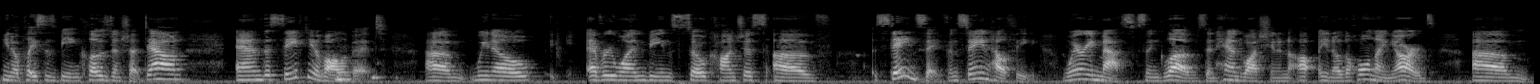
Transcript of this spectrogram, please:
you know, places being closed and shut down and the safety of all of it. Um, we know everyone being so conscious of staying safe and staying healthy, wearing masks and gloves and hand washing and uh, you know the whole nine yards. Um,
